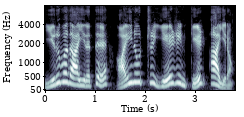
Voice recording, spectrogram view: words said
இருபதாயிரத்து ஐநூற்று ஏழின் கீழ் ஆயிரம்.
